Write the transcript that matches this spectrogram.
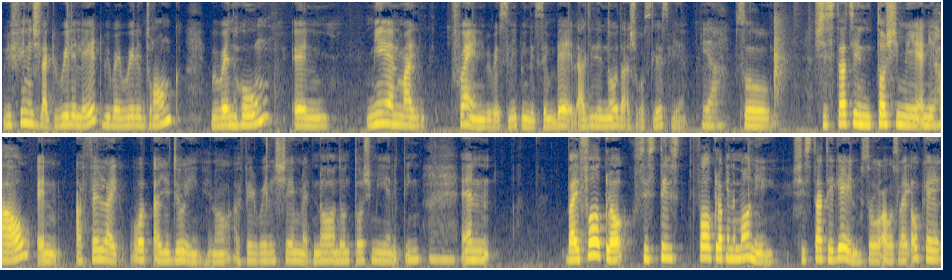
we finished like really late. We were really drunk. We went home, and me and my friend we were sleeping in the same bed. I didn't know that she was lesbian. Yeah. So she started touching me anyhow, and I felt like, "What are you doing?" You know, I felt really shame. Like, no, don't touch me, anything. And by four o'clock, she's still four o'clock in the morning. She start again. So I was like, okay,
